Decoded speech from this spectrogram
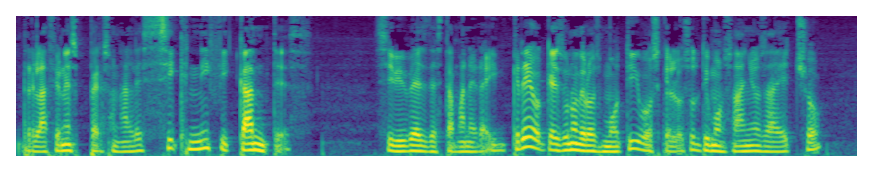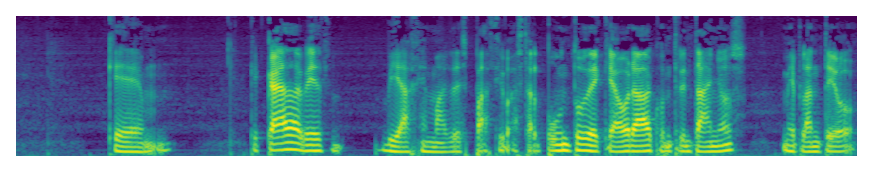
relaciones personales significantes si vives de esta manera. Y creo que es uno de los motivos que en los últimos años ha hecho que, cada vez viaje más despacio, hasta el punto de que ahora con 30 años me planteo,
